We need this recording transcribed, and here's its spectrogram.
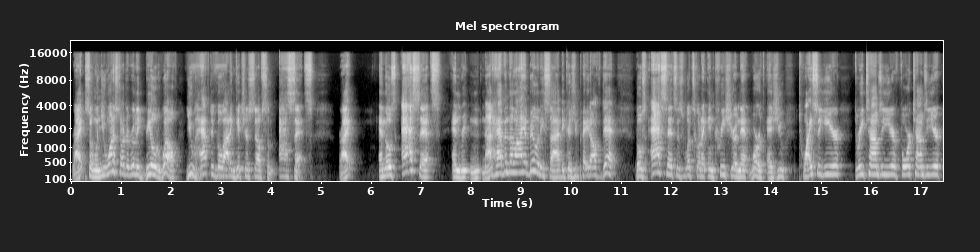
right? So when you want to start to really build wealth, you have to go out and get yourself some assets, right? And those assets and not having the liability side because you paid off debt, those assets is what's going to increase your net worth as you twice a year, three times a year, four times a year,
